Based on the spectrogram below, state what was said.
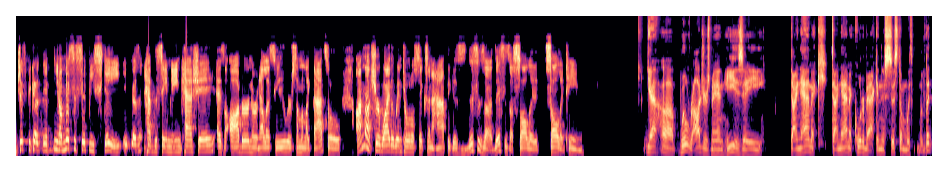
just because you know Mississippi State, it doesn't have the same name cachet as Auburn or an LSU or someone like that. So I'm not sure why the win total six and a half because this is a this is a solid solid team. Yeah, uh, Will Rogers, man, he is a dynamic, dynamic quarterback in this system. With but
